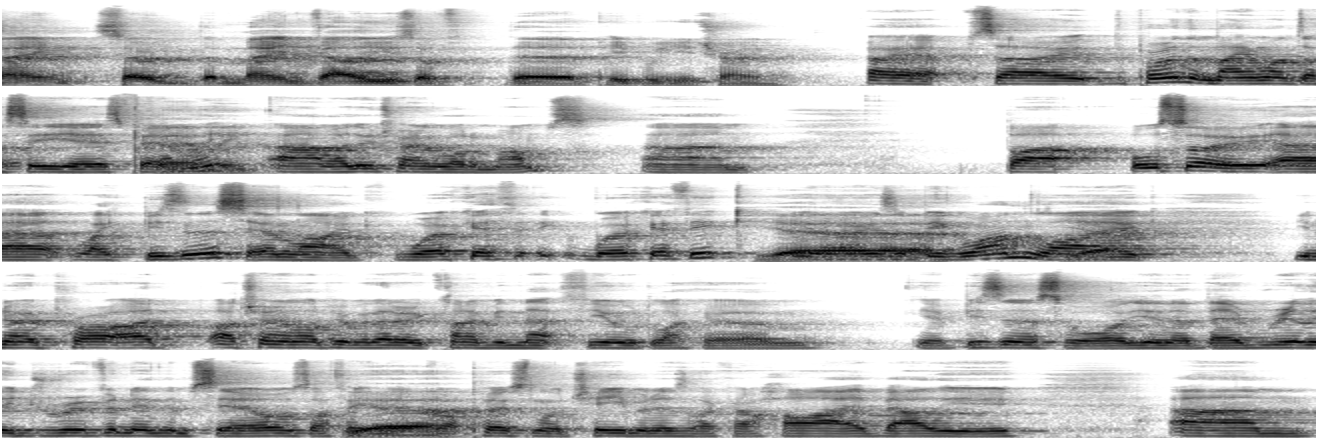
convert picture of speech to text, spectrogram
saying so the main values of the people you train. Oh yeah, so the, probably the main ones I see yeah, is family. Family. Um, I do train a lot of mums, um, but also uh, like business and like work ethic. Work ethic, you know, is a big one. Like Yeah. you know, pro, I, I train a lot of people that are kind of in that field, like um, you know, business or you know, they're really driven in themselves. I think they've got personal achievement as like a high value. Um,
